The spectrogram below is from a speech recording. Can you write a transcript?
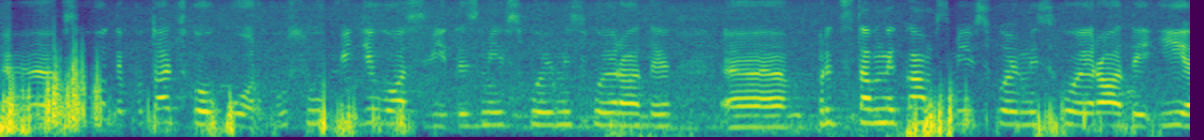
е, всього депутатського корпусу, відділу освіти Зміївської міської ради, представникам Зміївської міської ради і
